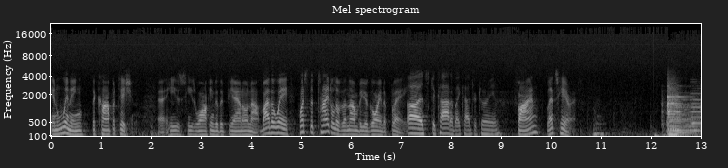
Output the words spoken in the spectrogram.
in winning the competition. Uh, he's he's walking to the piano now. By the way, what's the title of the number you're going to play? Uh, it's Toccata by Khachaturian. Fine. Let's hear it.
